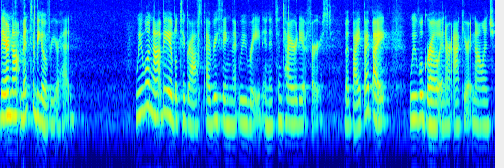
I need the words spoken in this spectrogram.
they are not meant to be over your head. We will not be able to grasp everything that we read in its entirety at first, but bite by bite, we will grow in our accurate knowledge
